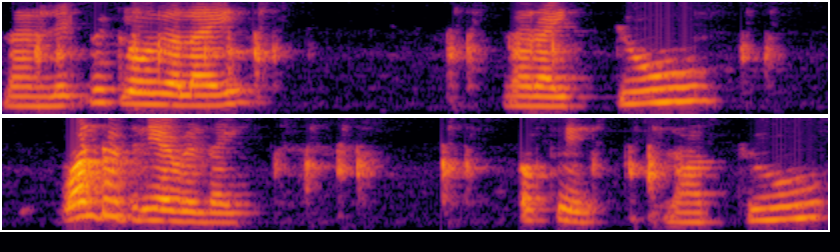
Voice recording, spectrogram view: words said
Then let me close li. Now write 2. 1, 2, 3 I will write. Okay. Now 2.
